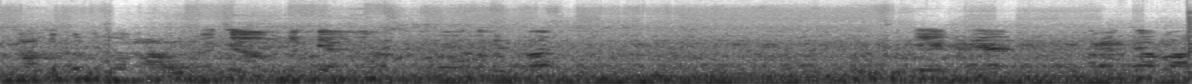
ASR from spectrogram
ਕੱਲ ਤੋਂ ਜਾਮ ਲੱਗਿਆ ਬਹੁਤ ਲੰਬਾ ਦੇਖਦੇ ਔਰੰਗਾਬਾਦ।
